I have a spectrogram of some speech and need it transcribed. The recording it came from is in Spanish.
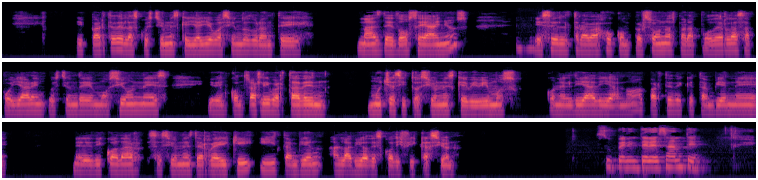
y parte de las cuestiones que ya llevo haciendo durante más de 12 años es el trabajo con personas para poderlas apoyar en cuestión de emociones y de encontrar libertad en muchas situaciones que vivimos con el día a día, ¿no? Aparte de que también me dedico a dar sesiones de Reiki y también a la biodescodificación. Súper interesante.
